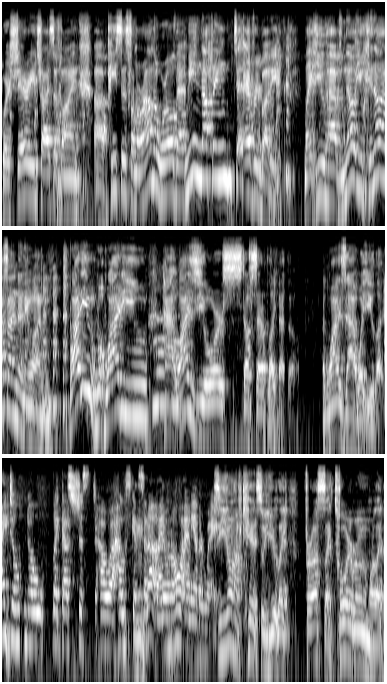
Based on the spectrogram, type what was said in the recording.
where Sherry tries to find uh, pieces from around the world that mean nothing to everybody. Like you have no, you cannot offend anyone. Why do you? Why do you? Ha- why is your stuff set up like that though? Like why is that what you like? I don't know. Like that's just how a house gets Mm. set up. I don't know any other way. So you don't have kids, so you're like for us, like toy room or like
